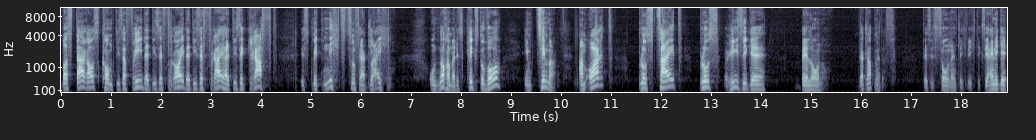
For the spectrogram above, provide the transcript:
was daraus kommt, dieser Friede, diese Freude, diese Freiheit, diese Kraft, ist mit nichts zu vergleichen. Und noch einmal, das kriegst du wo? Im Zimmer. Am Ort plus Zeit plus riesige Belohnung. Wer glaubt mir das? Das ist so unendlich wichtig. Sie, einige,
